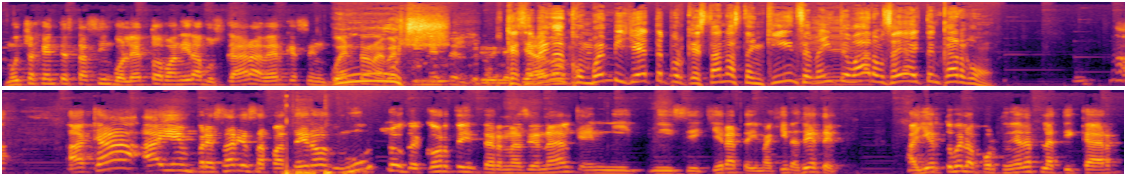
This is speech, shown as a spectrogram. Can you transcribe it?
Mucha gente está sin boleto, van a ir a buscar a ver qué se encuentran, a ver quién es el privilegiado. que se vengan con buen billete porque están hasta en 15, 20 varos, ¿eh? ahí te encargo. Acá hay empresarios zapateros, muchos de corte internacional que ni, ni siquiera te imaginas. Fíjate, ayer tuve la oportunidad de platicar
